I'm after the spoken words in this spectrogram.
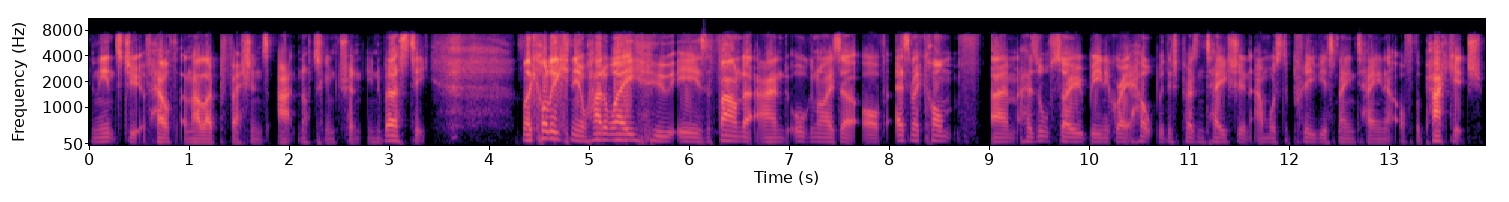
in the Institute of Health and Allied Professions at Nottingham Trent University. My colleague Neal Haddaway, who is the founder and organiser of ESMARConf, um, has also been a great help with this presentation and was the previous maintainer of the package.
